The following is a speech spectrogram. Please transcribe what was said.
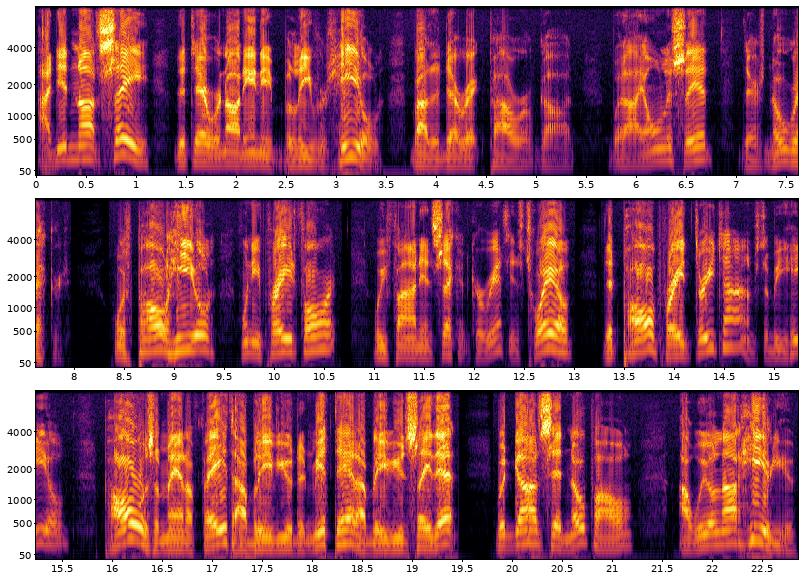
I did not say that there were not any believers healed by the direct power of God, but I only said there's no record. Was Paul healed when he prayed for it? We find in 2 Corinthians 12 that Paul prayed three times to be healed. Paul was a man of faith. I believe you'd admit that. I believe you'd say that. But God said, No, Paul, I will not heal you,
